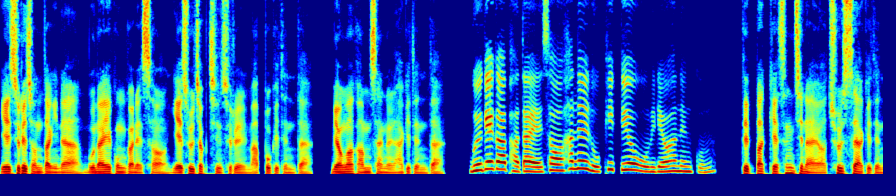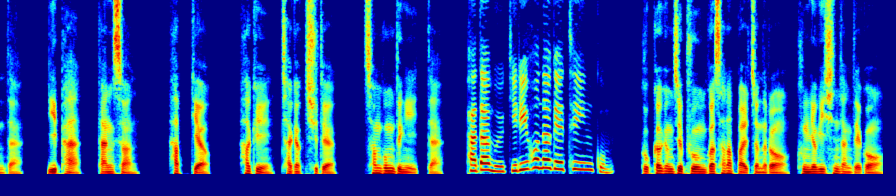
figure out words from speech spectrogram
예술의 전당이나 문화의 공간에서 예술적 진수를 맛보게 된다. 명화 감상을 하게 된다. 물개가 바다에서 하늘 높이 뛰어오르려 하는 꿈. 뜻밖의 승진하여 출세하게 된다. 입학, 당선, 합격, 학위, 자격 취득, 성공 등이 있다. 바다 물길이 훤하게 트인 꿈. 국가경제 부흥과 산업 발전으로 국력이 신장되고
